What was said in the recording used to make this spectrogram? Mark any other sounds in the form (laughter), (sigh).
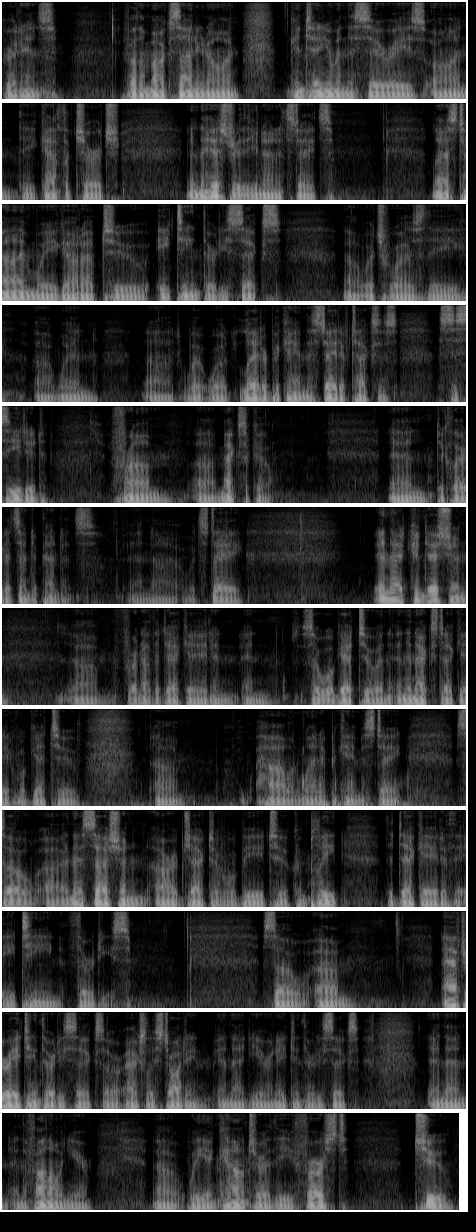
Greetings. Father Mark signing on, continuing the series on the Catholic Church and the history of the United States. Last time we got up to 1836, uh, which was the uh, when uh, what, what, later became the state of Texas seceded from uh, Mexico and declared its independence, and uh, would stay in that condition um, for another decade, and, and so we'll get to in, in the next decade we'll get to um, how and when it became a state. So uh, in this session, our objective will be to complete the decade of the 1830s. So um, after 1836, or actually starting in that year in 1836, and then in the following year, uh, we encounter the first two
